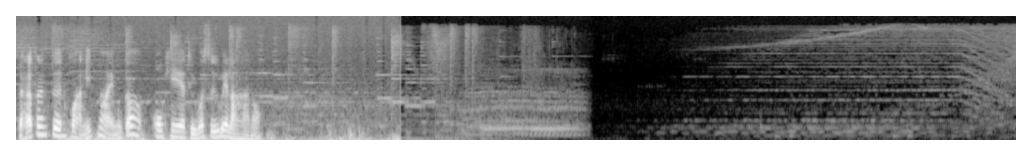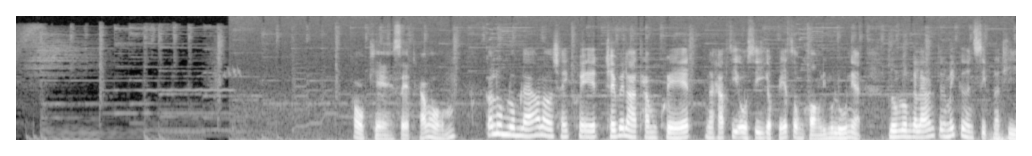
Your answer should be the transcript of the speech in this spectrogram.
แต่ถ้าตั้งเกินกว่านิดหน่อยมันก็โอเค ถือว่าซื้อเวลาเนาะ โอเค เสร็จครับผม ก็รวมๆแล้วเราใช้เควสใช้เวลาทำเควสนะครับ COC กับเควสส่งของริมูรุเนี่ยรวมๆกันแล้วจะไม่เกิน 10 นาที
